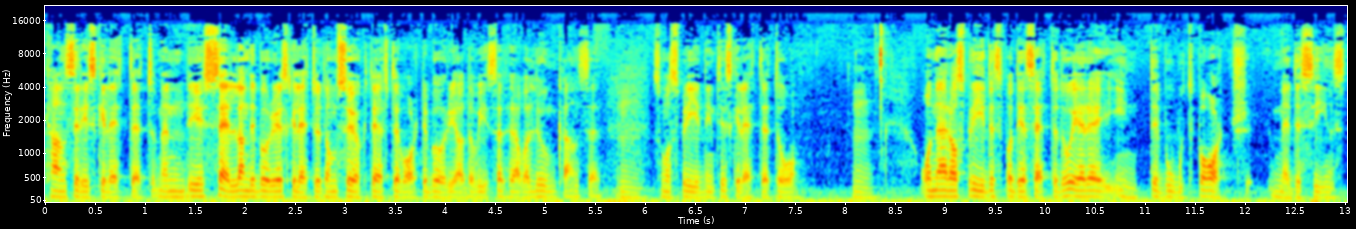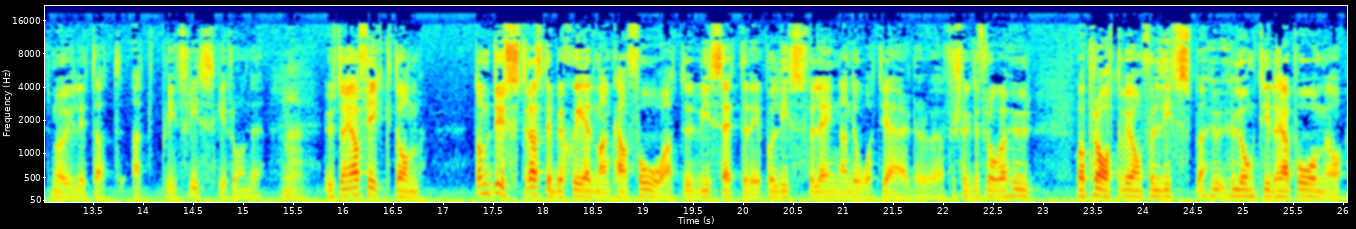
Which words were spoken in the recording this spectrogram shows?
cancer i skelettet. Men det är sällan det börjar i skelettet. De sökte efter vart det började och visade att det var lungcancer. Som har spridning till skelettet. Och, Mm. Och när det har spridits på det sättet då är det inte botbart medicinskt möjligt att, att bli frisk ifrån det. Nej. Utan jag fick de, de dystraste besked man kan få. Att vi sätter dig på livsförlängande åtgärder. Och jag försökte fråga hur, vad pratar vi om för livs... Hur, hur lång tid har jag på mig? Och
